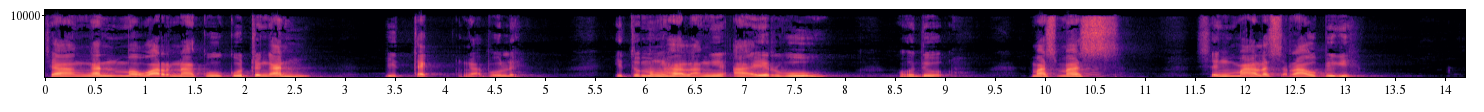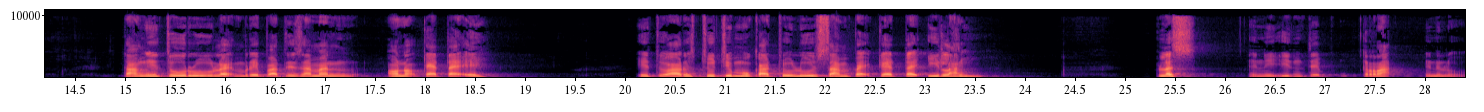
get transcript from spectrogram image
Jangan mewarna kuku dengan pitek, enggak boleh. Itu menghalangi air wu, wudhu. Mas-mas, sing males raup iki. Tangi turu lek mripati sampean ana keteke itu harus cuci muka dulu sampai ketek hilang. Plus ini intip kerak ini loh.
